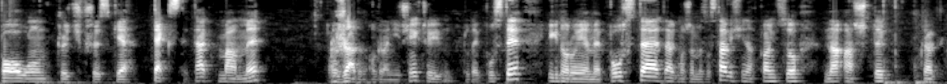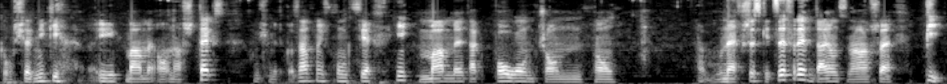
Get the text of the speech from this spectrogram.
połączyć wszystkie teksty. Tak, mamy żaden ogranicznik, czyli tutaj pusty. Ignorujemy puste, tak możemy zostawić i na końcu na aż tylko średniki i mamy o nasz tekst. Musimy tylko zamknąć funkcję i mamy tak połączoną one wszystkie cyfry, dając nasze pi.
